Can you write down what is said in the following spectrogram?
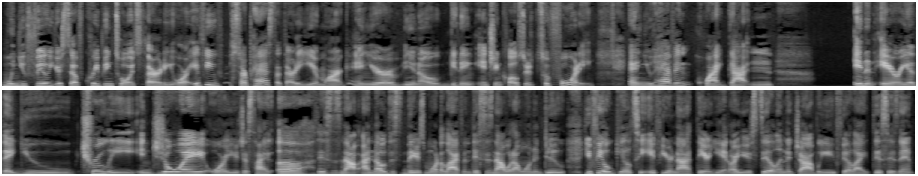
when you feel yourself creeping towards 30 or if you've surpassed the 30 year mark and you're you know getting inching closer to 40 and you haven't quite gotten in an area that you truly enjoy or you're just like oh this is not i know this there's more to life and this is not what i want to do you feel guilty if you're not there yet or you're still in a job where you feel like this isn't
